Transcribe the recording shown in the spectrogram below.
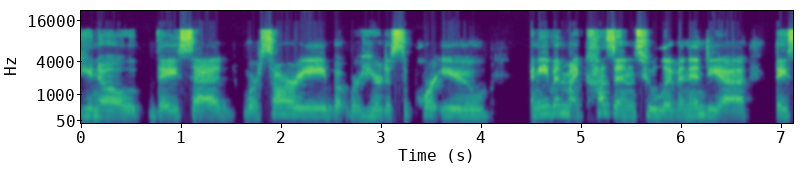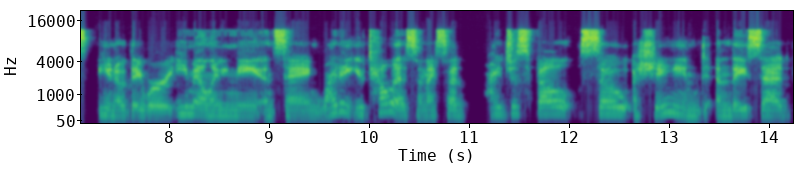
you know, they said, We're sorry, but we're here to support you. And even my cousins who live in India, they, you know, they were emailing me and saying, Why didn't you tell us? And I said, I just felt so ashamed. And they said,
